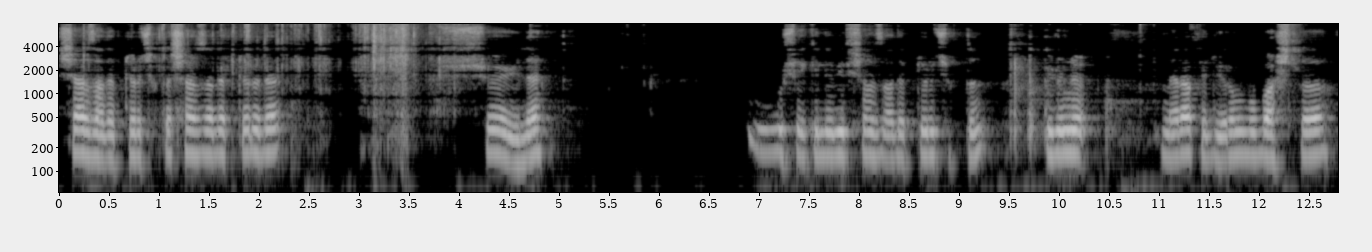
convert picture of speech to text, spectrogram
şarj adaptörü çıktı. Şarj adaptörü de şöyle bu şekilde bir şarj adaptörü çıktı. Ürünü merak ediyorum. Bu başlığı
